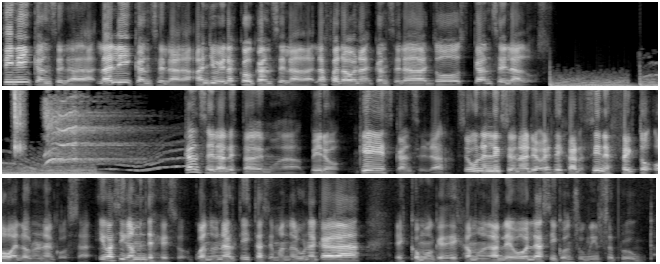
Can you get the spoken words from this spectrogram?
Tini cancelada, Lali cancelada, Angie Velasco cancelada, La Faraona cancelada, todos cancelados. Cancelar está de moda, pero ¿qué es cancelar? Según el diccionario es dejar sin efecto o valor una cosa. Y básicamente es eso, cuando un artista se manda alguna cagada, es como que dejamos de darle bolas y consumir su producto.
